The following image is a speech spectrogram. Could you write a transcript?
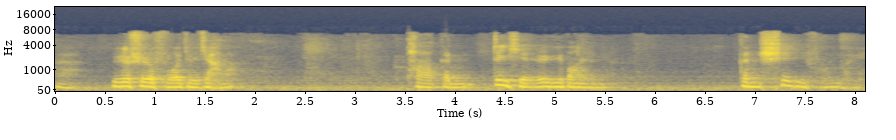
啊，于是佛就讲了，他跟这些人一帮人，跟舍利弗有缘，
